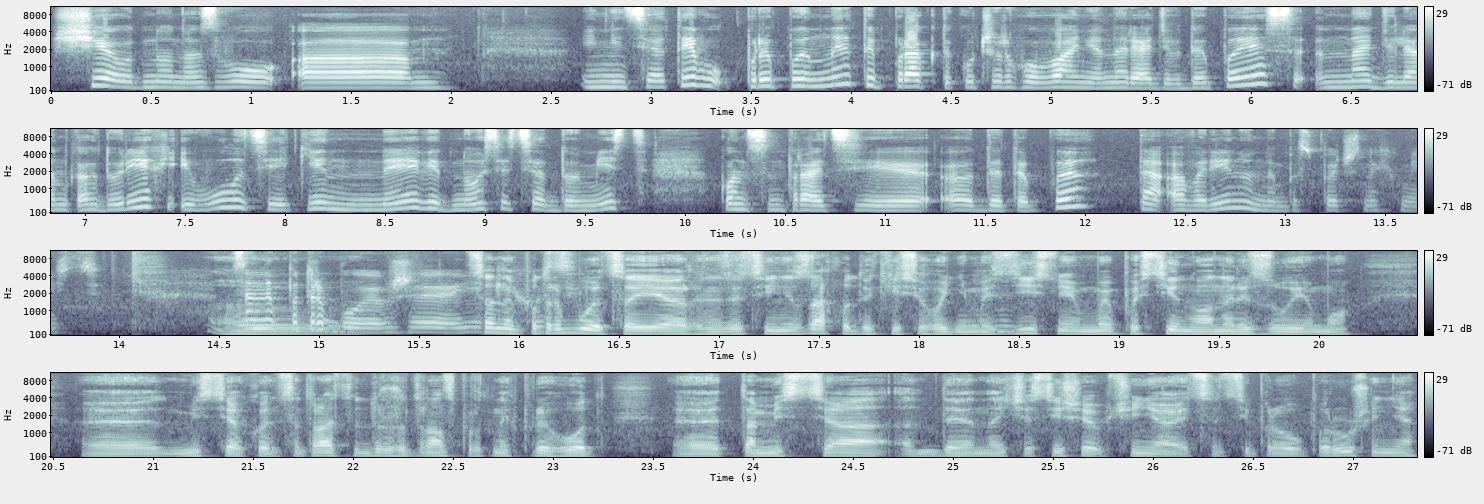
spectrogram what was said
Ще одну назву а, ініціативу припинити практику чергування нарядів ДПС на ділянках доріг і вулиці, які не відносяться до місць концентрації е, ДТП та аварійно-небезпечних місць. Це не Е, потребує вже Це не потребує, це є організаційні заходи, які сьогодні ми здійснюємо. Ми постійно аналізуємо місця концентрації дорожньо-транспортних пригод е, та місця, де найчастіше вчиняються ці правопорушення.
